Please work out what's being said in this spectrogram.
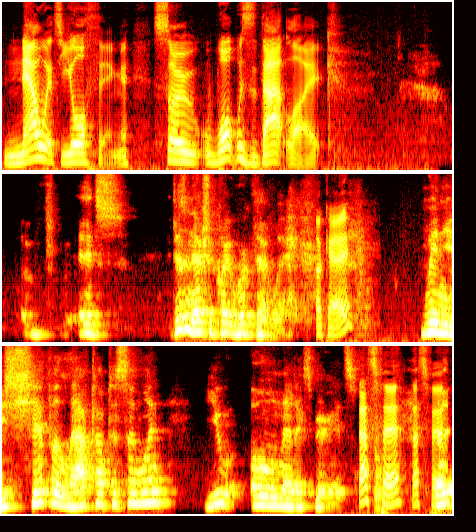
Now it's your thing. So, what was that like? It's it doesn't actually quite work that way. Okay. When you ship a laptop to someone, you own that experience. That's fair. That's fair. But,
